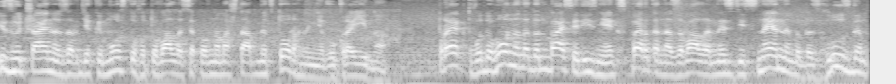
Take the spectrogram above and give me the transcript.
і звичайно, завдяки мосту готувалося повномасштабне вторгнення в Україну. Проект водогону на Донбасі різні експерти називали нездійсненним і безглуздим,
